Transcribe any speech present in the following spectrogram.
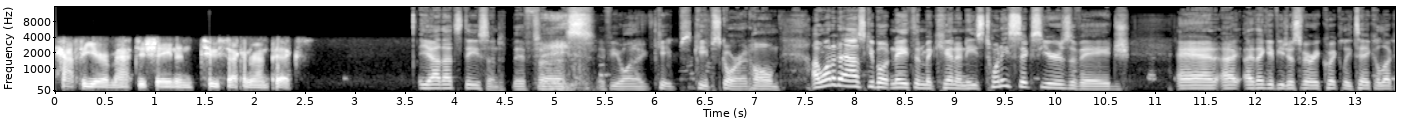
half a year of Matt Duchene and two second round picks. Yeah, that's decent. If uh, if you want to keep keep score at home, I wanted to ask you about Nathan MacKinnon. He's 26 years of age, and I, I think if you just very quickly take a look,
